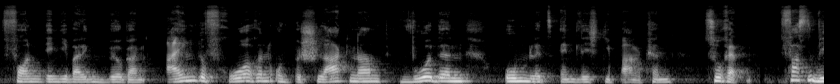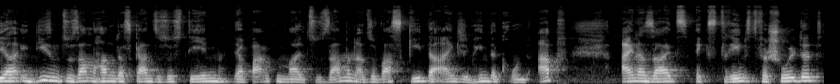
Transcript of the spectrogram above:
von den jeweiligen Bürgern eingefroren und beschlagnahmt wurden, um letztendlich die Banken zu retten. Fassen wir in diesem Zusammenhang das ganze System der Banken mal zusammen. Also was geht da eigentlich im Hintergrund ab? Einerseits extremst verschuldet.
